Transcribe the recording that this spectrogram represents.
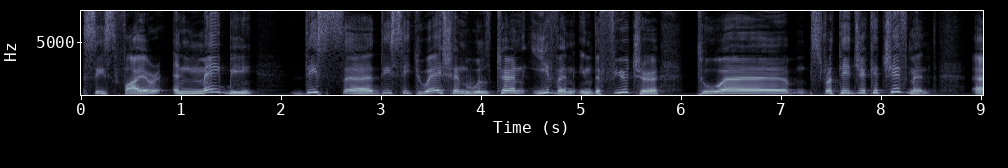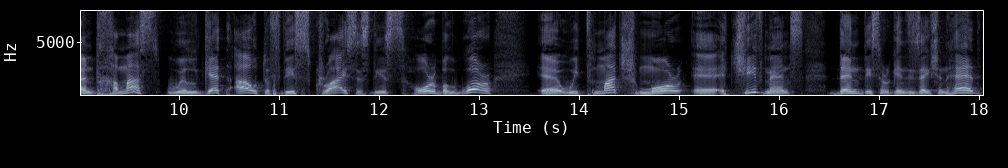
ceasefire and maybe this uh, this situation will turn even in the future to a strategic achievement. And Hamas will get out of this crisis this horrible war uh, with much more uh, achievements than this organization had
